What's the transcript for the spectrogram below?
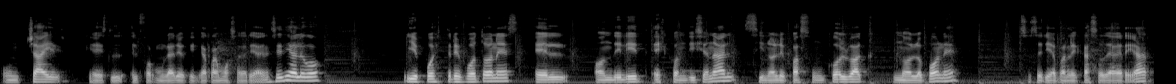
un child, que es el formulario que querramos agregar en ese diálogo, y después tres botones, el on delete es condicional, si no le paso un callback no lo pone, eso sería para el caso de agregar,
